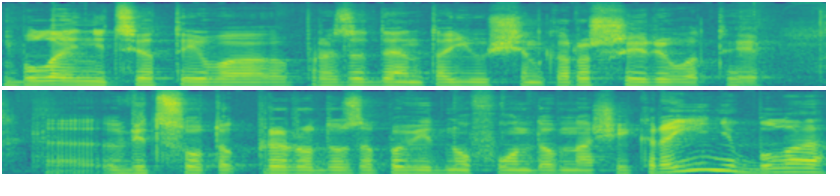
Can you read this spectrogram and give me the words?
була ініціатива президента Ющенка розширювати відсоток природозаповідного фонду в нашій країні, була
